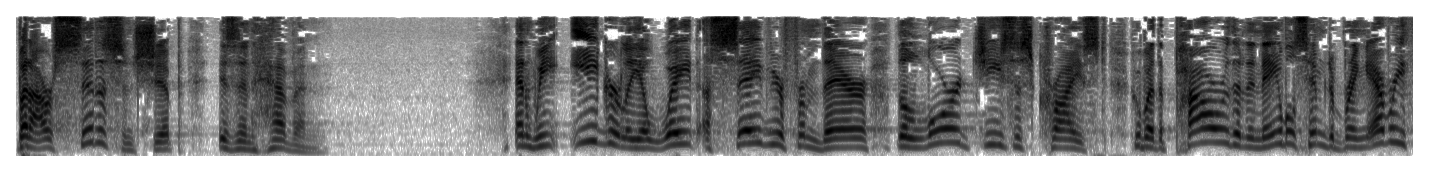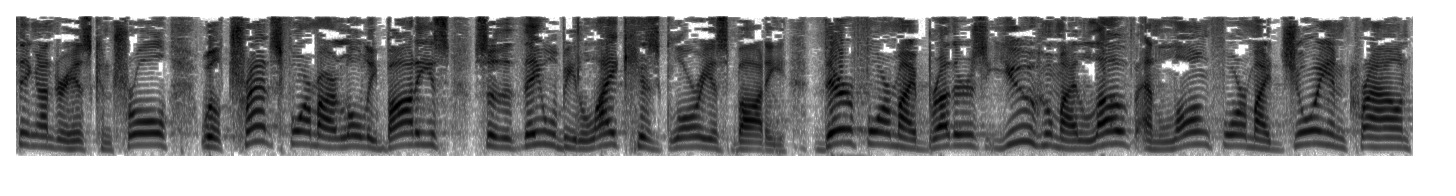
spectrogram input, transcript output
But our citizenship is in heaven and we eagerly await a Savior from there, the Lord Jesus Christ, who by the power that enables him to bring everything under his control will transform our lowly bodies so that they will be like his glorious body. Therefore, my brothers, you whom I love and long for, my joy and crown,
